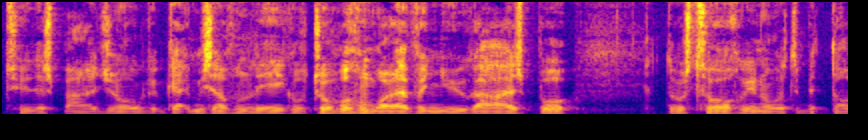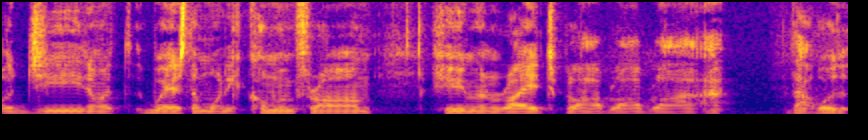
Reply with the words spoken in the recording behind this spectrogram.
too disparaging or get myself in legal trouble and whatever you guys but there was talk you know it's a bit dodgy you know where's the money coming from human rights blah blah blah I, that would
